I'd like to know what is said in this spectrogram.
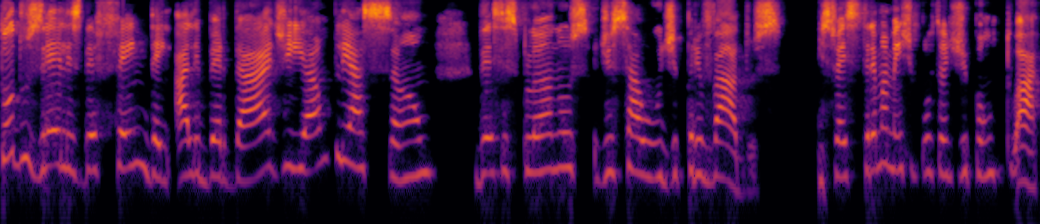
todos eles defendem a liberdade e a ampliação desses planos de saúde privados. Isso é extremamente importante de pontuar.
